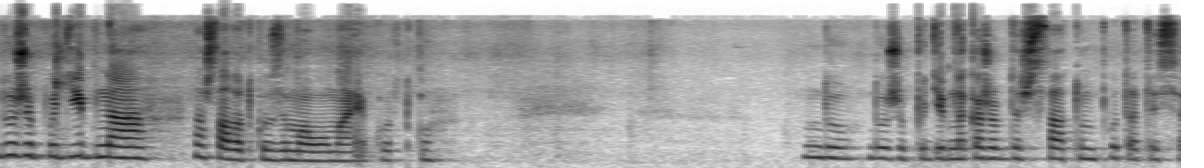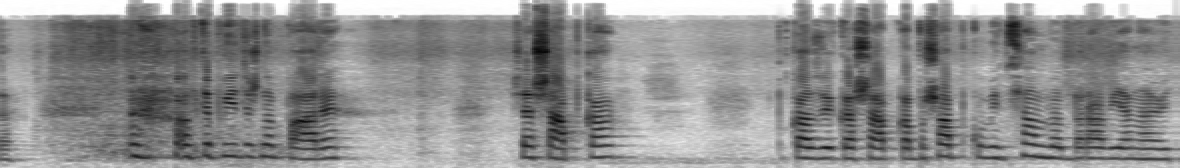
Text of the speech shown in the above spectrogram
Дуже подібна. Нашла таку зимову має куртку. Ду- Дуже подібна. Кажу, будеш з татом путатися. Але ти поїдеш на пари. Ще шапка. Показую, яка шапка, бо шапку він сам вибирав, я навіть,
